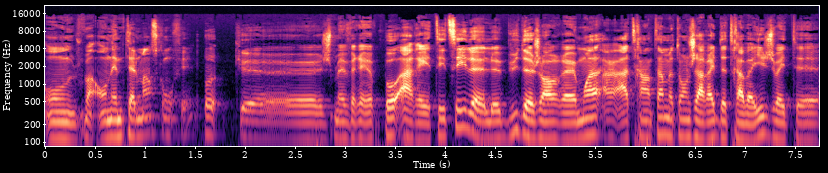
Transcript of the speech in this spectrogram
on, on, on aime tellement ce qu'on fait Ouais. que je me verrais pas arrêter. Tu sais, le, le but de genre, euh, moi, à, à 30 ans, mettons, j'arrête de travailler, je vais être euh,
